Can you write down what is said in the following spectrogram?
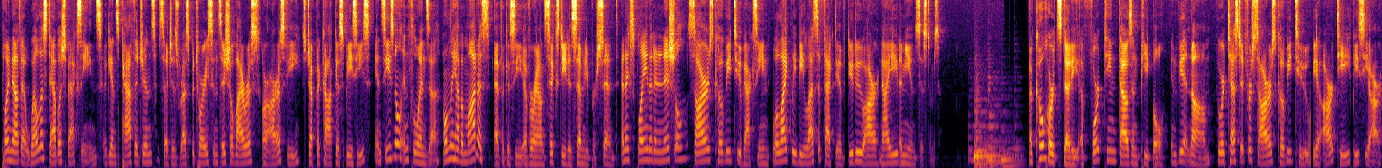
point out that well established vaccines against pathogens such as respiratory syncytial virus or RSV, Streptococcus species, and seasonal influenza only have a modest efficacy of around 60 to 70% and explain that an initial SARS CoV 2 vaccine will likely be less effective due to our naive immune systems. A cohort study of 14,000 people in Vietnam who were tested for SARS CoV 2 via RT PCR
